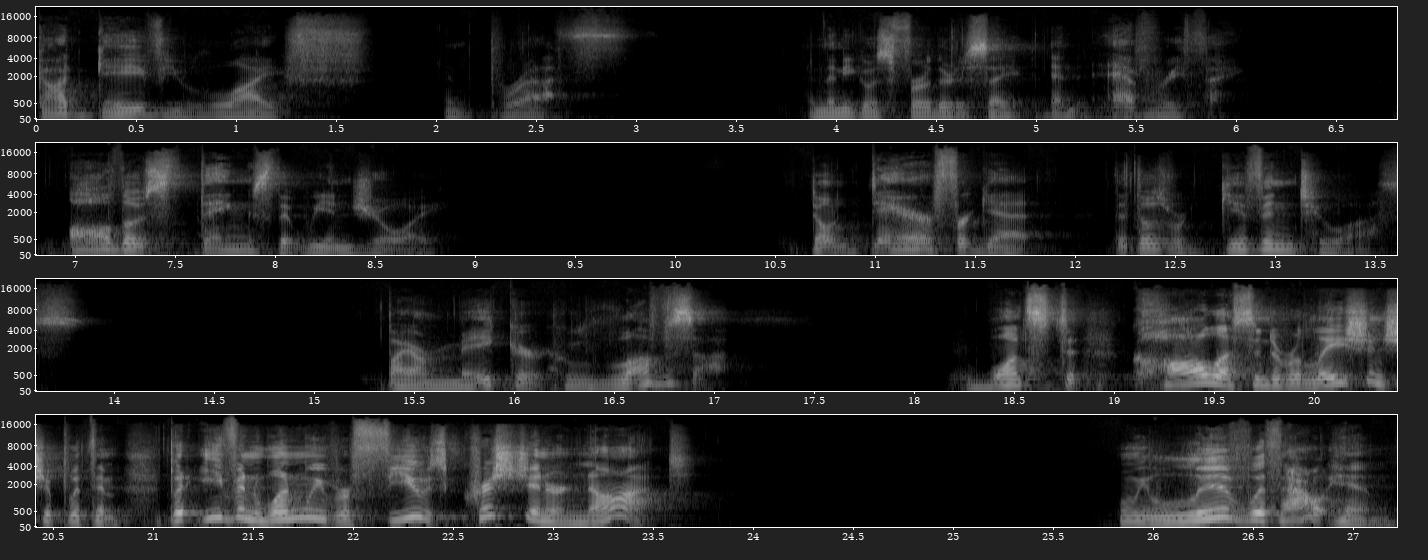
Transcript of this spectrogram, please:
God gave you life and breath. And then he goes further to say, and everything. All those things that we enjoy. Don't dare forget that those were given to us by our Maker who loves us, wants to call us into relationship with Him. But even when we refuse, Christian or not, when we live without Him,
